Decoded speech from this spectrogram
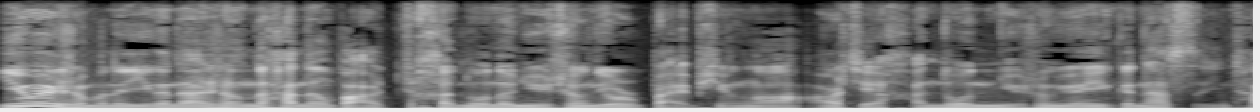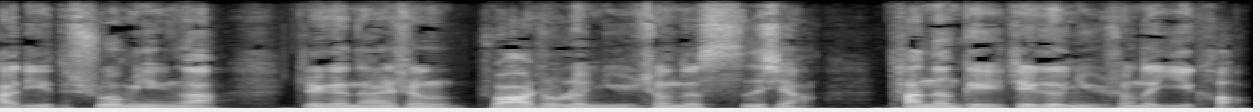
因为什么呢？一个男生呢，他能把很多的女生就是摆平啊，而且很多女生愿意跟他死心塌地的，说明啊，这个男生抓住了女生的思想，他能给这个女生的依靠。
